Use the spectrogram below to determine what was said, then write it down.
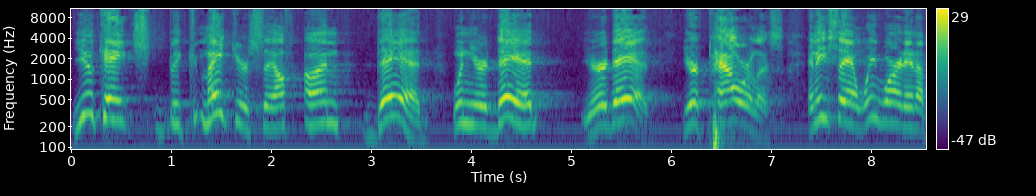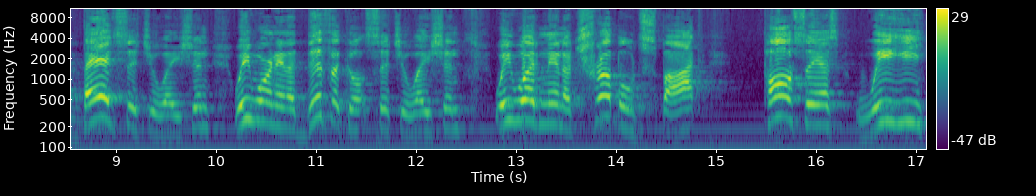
You can't make yourself undead. When you're dead, you're dead. You're powerless. And he's saying we weren't in a bad situation. We weren't in a difficult situation. We wasn't in a troubled spot. Paul says we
